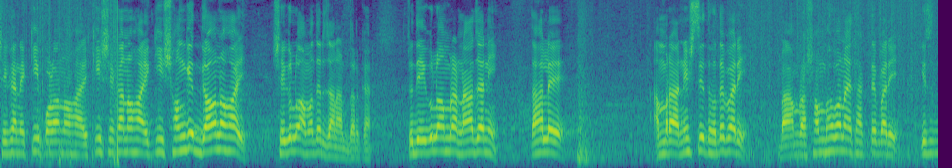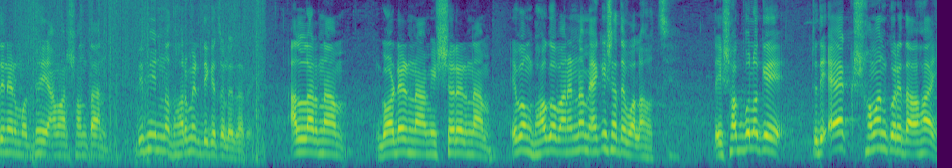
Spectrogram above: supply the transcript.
সেখানে কি পড়ানো হয়, কি শেখানো হয়, কি সংগীত গাওয়ানো হয়, সেগুলো আমাদের জানার দরকার। যদি এগুলো আমরা না জানি, তাহলে আমরা নিশ্চিত হতে পারি বা আমরা সম্ভাবনায় থাকতে পারি, কিছুদিনের মধ্যেই আমার সন্তান বিভিন্ন ধর্মের দিকে চলে যাবে। আল্লাহর নাম গডের নাম, ঈশ্বরের নাম এবং ভগবানের নাম একই সাথে বলা হচ্ছে। এই সবগুলোকে যদি এক সমান করে দেওয়া হয়,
